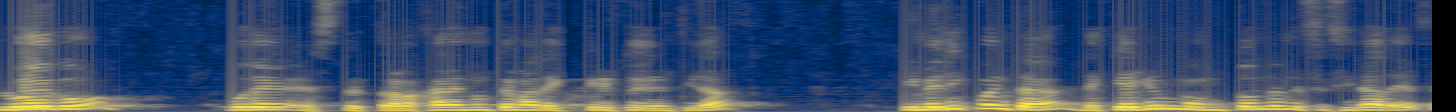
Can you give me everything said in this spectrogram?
Luego pude este, trabajar en un tema de criptoidentidad y me di cuenta de que hay un montón de necesidades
